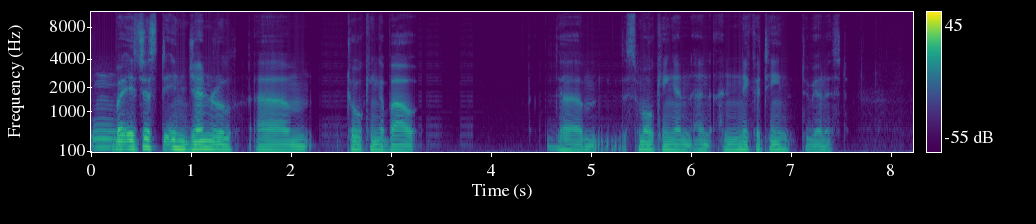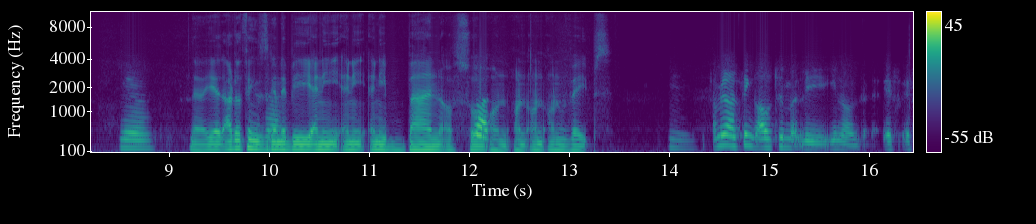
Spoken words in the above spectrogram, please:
mm. but it's just in general um, talking about the, um, smoking and, and, and nicotine. To be honest. Yeah. No, yeah, I don't think there's yeah. going to be any, any, any ban of sort on, on, on, on vapes. Hmm. I mean, I think ultimately, you know, if, if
